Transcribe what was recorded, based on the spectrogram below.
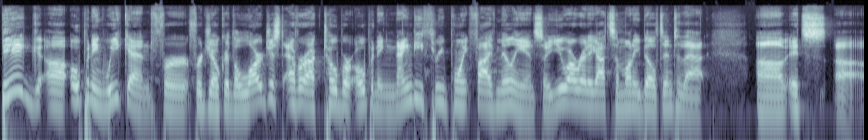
big uh, opening weekend for for Joker, the largest ever October opening, 93.5 million. So you already got some money built into that. Um, it's uh,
